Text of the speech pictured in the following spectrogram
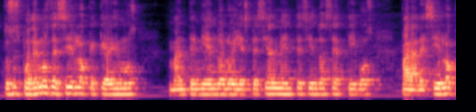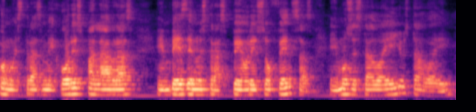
Entonces podemos decir lo que queremos manteniéndolo y especialmente siendo asertivos para decirlo con nuestras mejores palabras en vez de nuestras peores ofensas. Hemos estado ahí, yo he estado ahí,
